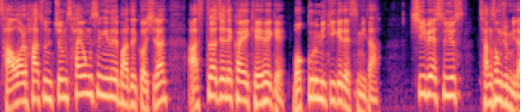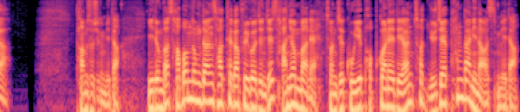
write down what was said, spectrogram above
4월 하순쯤 사용 승인을 받을 것이란 아스트라제네카의 계획에 먹구름이 끼게 됐습니다. CBS 뉴스 장성주입니다. 다음 소식입니다. 이른바 사법농단 사태가 불거진 지 4년 만에 전직 고위 법관에 대한 첫 유죄 판단이 나왔습니다.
